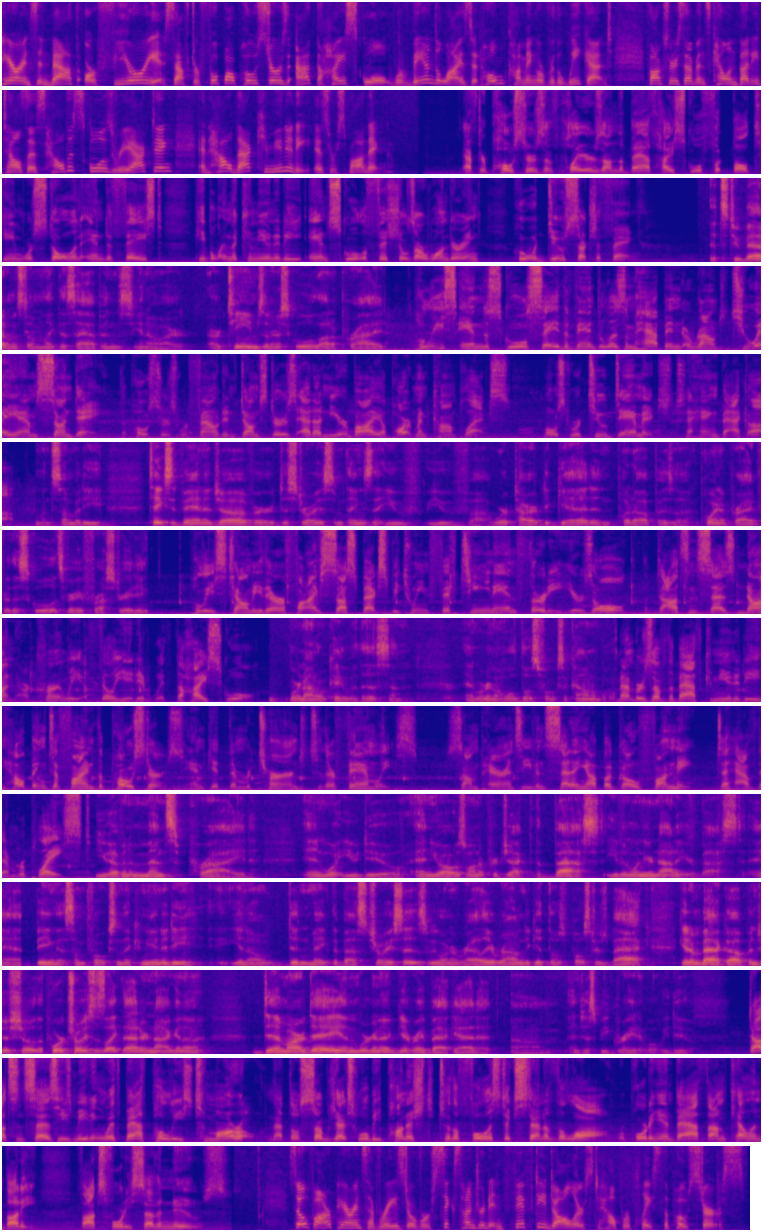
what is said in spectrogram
Parents in Bath are furious after football posters at the high school were vandalized at homecoming over the weekend. Fox 37's Kellen Buddy tells us how the school is reacting and how that community is responding. After posters of players on the Bath High School football team were stolen and defaced, people in the community and school officials are wondering who would do such a thing. It's too bad when something like this happens. You know, our, our teams and our school, a lot of pride. Police and the school say the vandalism happened around 2 a.m. Sunday. The posters were found in dumpsters at a nearby apartment complex. Most were too damaged to hang back up. When somebody takes advantage of or destroys some things that you've you've uh, worked hard to get and put up as a point of pride for the school, it's very frustrating. Police tell me there are five suspects between 15 and 30 years old, but Dodson says none are currently affiliated with the high school. We're not okay with this, and, and we're going to hold those folks accountable. Members of the Bath community helping to find the posters and get them returned to their families. Some parents even setting up a GoFundMe to have them replaced. You have an immense pride in what you do, and you always want to project the best, even when you're not at your best. And being that some folks in the community, you know, didn't make the best choices, we want to rally around to get those posters back, get them back up, and just show that poor choices like that are not going to dim our day, and we're going to get right back at it um, and just be great at what we do. Dodson says he's meeting with Bath Police tomorrow and that those subjects will be punished to the fullest extent of the law. Reporting in Bath, I'm Kellen Buddy, Fox 47 News. So far, parents have raised over $650 to help replace the posters.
